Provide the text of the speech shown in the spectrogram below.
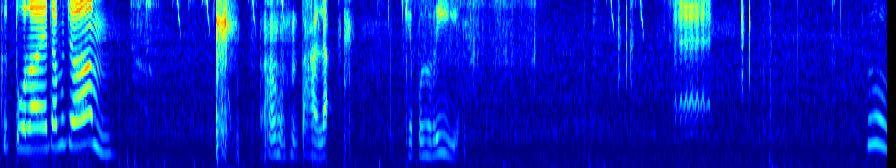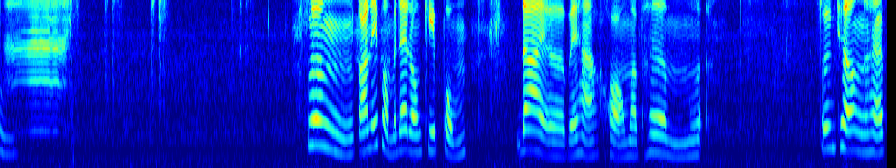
คือตัวอะไรท่านผู้ชมตายละเก็บเบอรี่ซึ่งตอนนี้ผมไม่ได้ลงคลิปผม ได้เออไปหาของมาเพิ่ม ซึ่งช่องแฮป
